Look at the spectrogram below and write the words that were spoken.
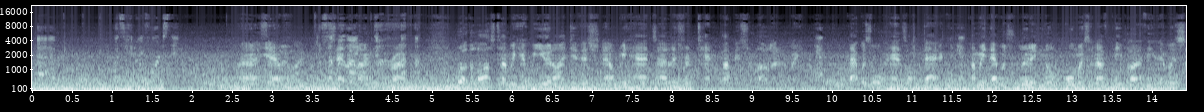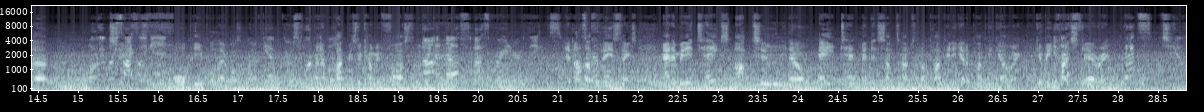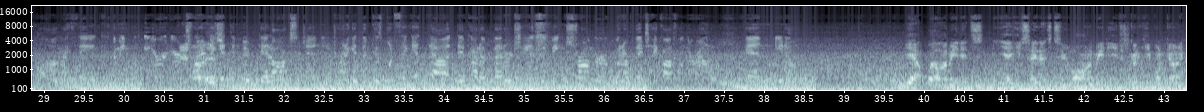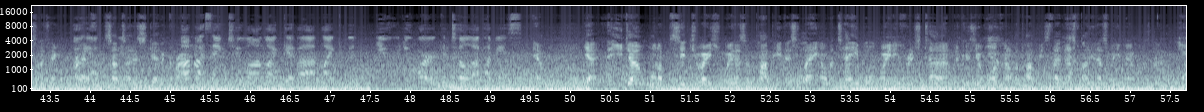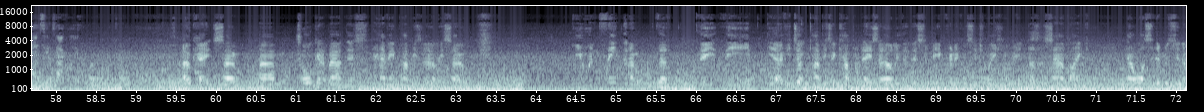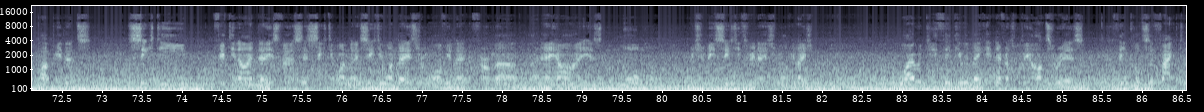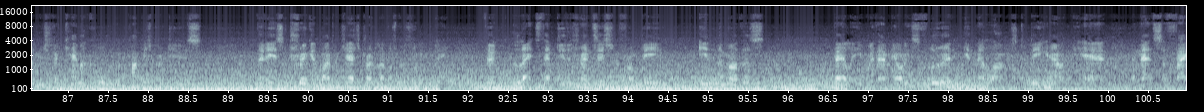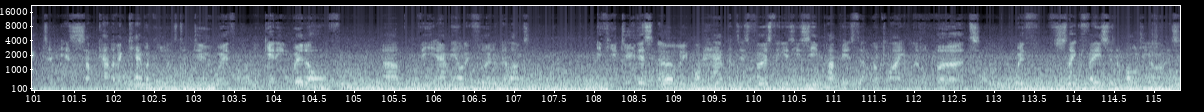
uh, what's Henry Ford's name? Uh, yeah, line. Assembly assembly line. line, right. Well, the last time we had, well, you and I did this, Chanel, we had a litter of 10 puppies from Lola, didn't we? Yep. That was all hands on deck. Yep. I mean, there was really not almost enough people. I think there was uh, one, We were two, cycling in. four people there, wasn't there? Yep, there's four And the puppies are coming faster than we Not enough have. aspirator things. Yeah, not enough of these things. And I mean, it takes up to, you know, eight, ten minutes sometimes on a puppy to get a puppy going. It can be And quite that's- scary. That's too long, I think. I mean, you're, you're It is what trying to get them to get oxygen. and You're trying to get them because once they get that, they've got a better chance of being stronger whenever they take off on their own. And you know, Yeah, well, I mean, it's, yeah, you say that's too long. I mean, you just got to keep on going until they take a breath. Oh, yeah, Sometimes yeah. scare the crap. I'm not saying too long, like give up. Like you, you work until that puppy's. Yeah, yeah. that You don't want a situation where there's a puppy that's laying on the table waiting for its turn because you're Yeah. working on the puppies. That, that's what I think that's what you meant, wasn't it? Yes, exactly. Okay, Okay. so um, talking about this having puppies early, so think that um, the, the the you know if you took puppies a couple of days early that this would be a critical situation. I mean, it doesn't sound like. Now, what's the difference between a puppy that's 60, 59 days versus 61 days? 61 days from ovulate from uh, AI is normal, which would be 63 days from ovulation. Why would you think it would make any difference? Well, the answer is a thing called surfactant, which is a chemical that the puppies produce that is triggered by progesterone levels, presumably, that lets them do the transition from being in the mother's belly with amniotic fluid in their lungs to being out in the air. And that surfactant is some kind of a chemical that's to do with getting rid of um, the amniotic fluid in their lungs. If you do this early, what happens is first thing is you see puppies that look like little birds with slick faces and bulging eyes.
